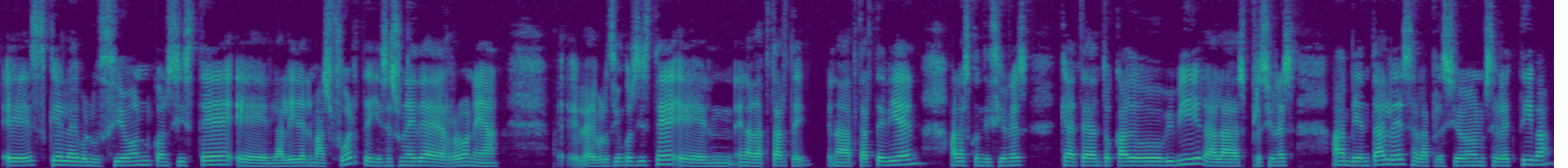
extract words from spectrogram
es que la evolución consiste en la ley del más fuerte y esa es una idea errónea. Eh, la evolución consiste en, en, adaptarte, en adaptarte bien a las condiciones que te han tocado vivir, a las presiones ambientales, a la presión selectiva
